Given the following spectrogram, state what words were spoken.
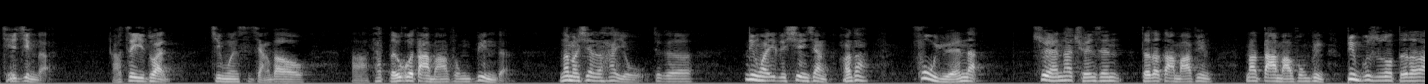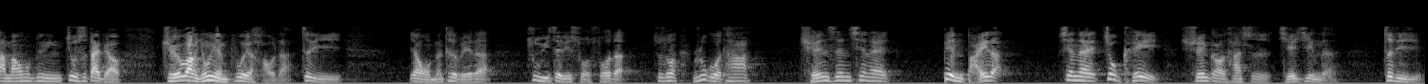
洁净的。啊，这一段经文是讲到啊，他得过大麻风病的。那么现在他有这个另外一个现象，好像他复原了。虽然他全身得到大麻病，那大麻风病并不是说得到大麻风病就是代表。绝望永远不会好的。这里要我们特别的注意，这里所说的，就是说，如果他全身现在变白了，现在就可以宣告他是洁净的。这里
